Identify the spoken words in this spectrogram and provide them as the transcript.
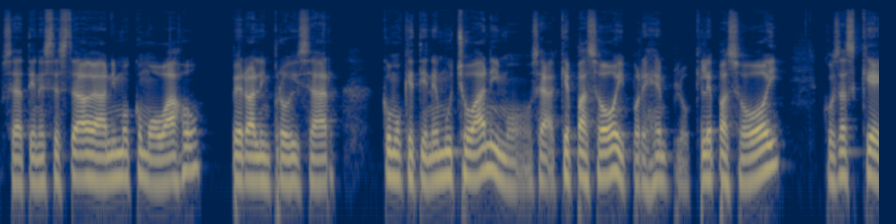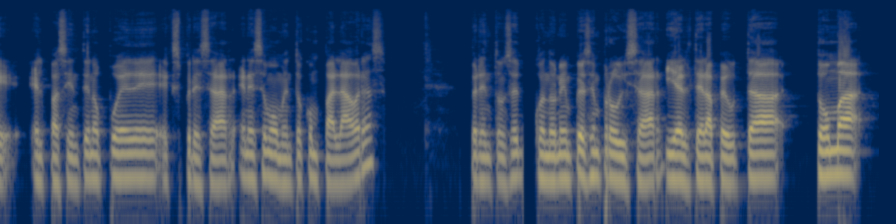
o sea, tiene este ánimo como bajo, pero al improvisar como que tiene mucho ánimo. O sea, ¿qué pasó hoy, por ejemplo? ¿Qué le pasó hoy? Cosas que el paciente no puede expresar en ese momento con palabras. Pero entonces cuando uno empieza a improvisar y el terapeuta toma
